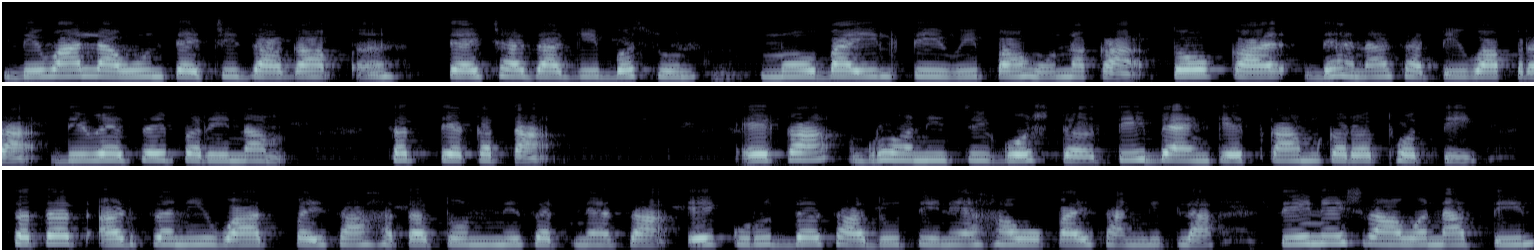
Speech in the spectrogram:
दिवा लावून त्याची जागा त्याच्या जागी बसून मोबाईल टी व्ही पाहू नका. तो काळ ध्यानासाठी वापरा. दिव्याचे परिणाम सत्यकथा. एका गृहिणीची गोष्ट ती बँकेत काम करत होती. सतत अडचणी वाद पैसा हातातून निसटण्याचा एक वृद्ध साधू तिने हा उपाय सांगितला. तिने श्रावणातील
